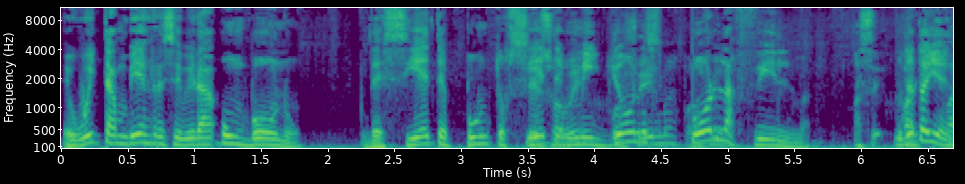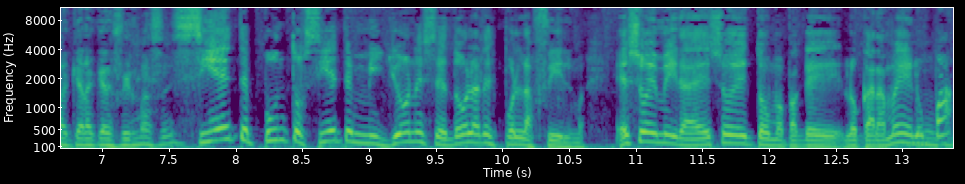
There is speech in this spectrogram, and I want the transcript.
el Witt también recibirá un bono de 7.7 Sí, eso vi, por millones firma, por, por firma. la firma. Así, ¿Usted está oyendo? Cualquiera que le firma así. 7.7 millones de dólares por la firma. Eso es, mira, eso es, toma, para que los caramelos, pa,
